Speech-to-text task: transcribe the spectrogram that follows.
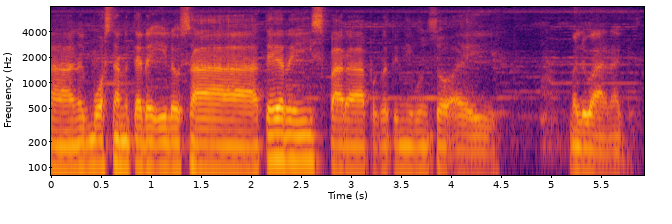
Ah, nagbukas na ng tere ilaw sa terrace para pagdating ni Bunso ay maliwanag.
